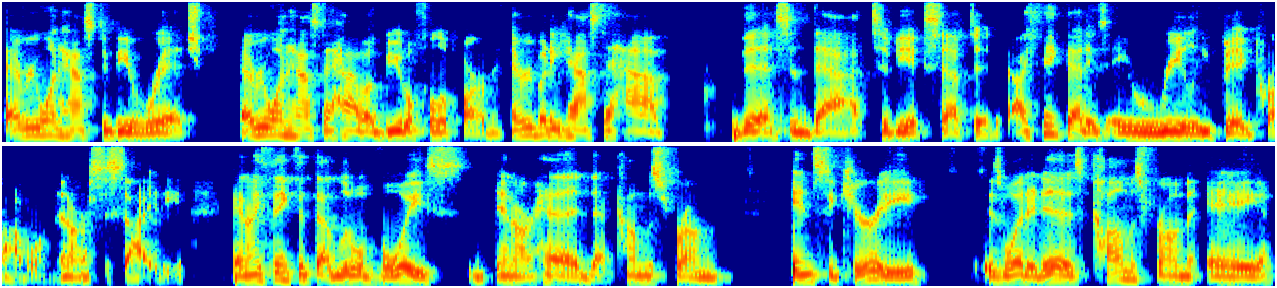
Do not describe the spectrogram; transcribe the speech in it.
Everyone has to be rich. Everyone has to have a beautiful apartment. Everybody has to have this and that to be accepted. I think that is a really big problem in our society. And I think that that little voice in our head that comes from insecurity is what it is, comes from a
